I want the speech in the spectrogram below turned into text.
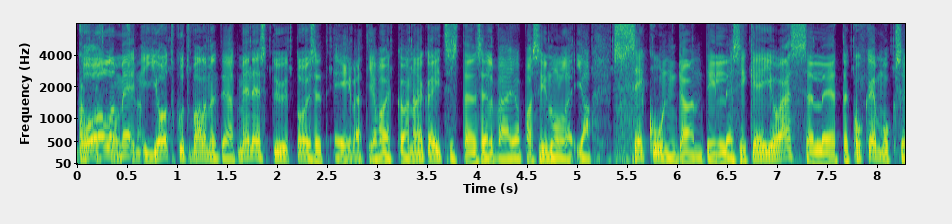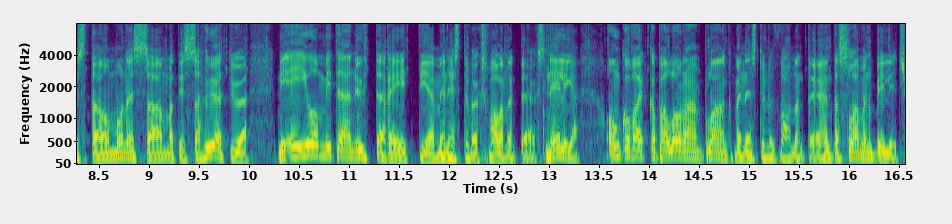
Kolme, jotkut valmentajat menestyy, toiset eivät. Ja vaikka on aika itsestään selvää jopa sinulle ja sekundantillesi Keijo Ässälle, että kokemuksesta on monessa ammatissa hyötyä, niin ei ole mitään yhtä reittiä menestyväksi valmentajaksi. Neljä, onko vaikkapa Laurent Blanc menestynyt valmentaja? Entä Slaven Bilic?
